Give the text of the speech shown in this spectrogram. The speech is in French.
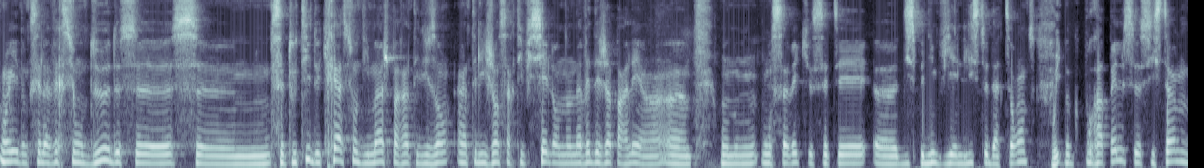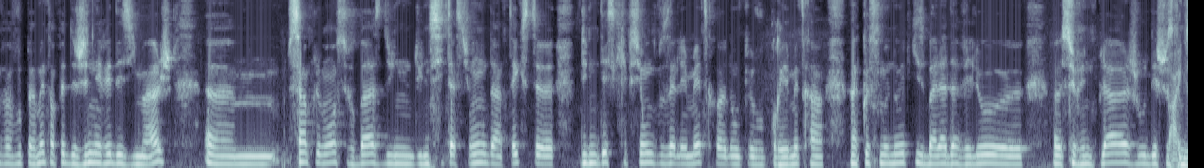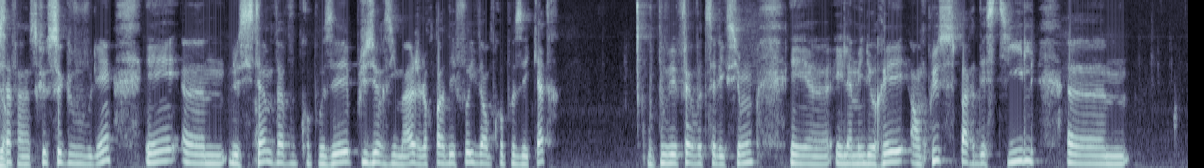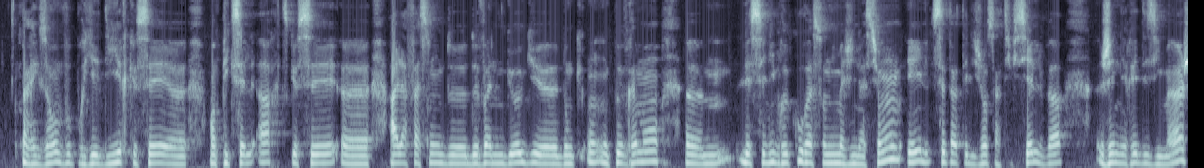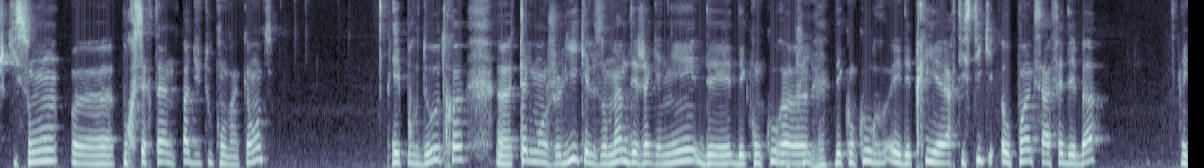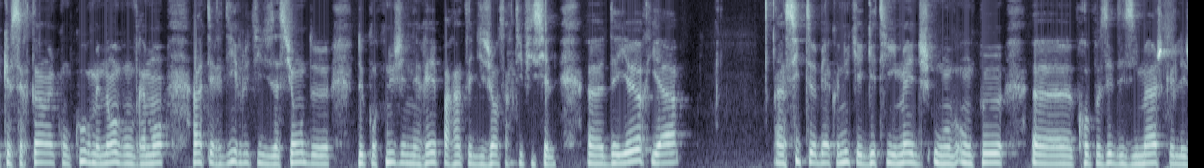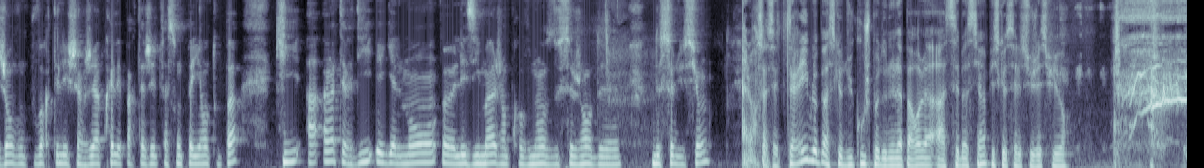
Oui, donc c'est la version 2 de ce, ce cet outil de création d'images par intelligence artificielle. On en avait déjà parlé. Hein. Euh, on, on, savait que c'était euh, disponible via une liste d'attente. Oui. Donc pour rappel, ce système va vous permettre en fait de générer des images euh, simplement sur base d'une citation, d'un texte, euh, d'une description que vous allez mettre. Donc vous pourriez mettre un, un cosmonaute qui se balade à vélo sur une plage ou des choses comme ça enfin ce que, ce que vous voulez. Et euh, le système va vous proposer plusieurs images. Alors par défaut, il va en proposer quatre. Vous pouvez faire votre sélection et, euh, l'améliorer en plus par des styles. Euh, par exemple, vous pourriez dire que c'est euh, en pixel art, que c'est euh, à la façon de, de Van Gogh. Euh, donc, on, on, peut vraiment laisser libre cours à son imagination et cette intelligence artificielle va générer des images qui sont, pour certaines, pas du tout convaincantes. Et pour d'autres, tellement jolies qu'elles ont même déjà gagné des, des concours, des concours et des prix artistiques au point que ça a fait débat et que certains concours maintenant vont vraiment interdire l'utilisation de, de contenu généré par intelligence artificielle. Euh, D'ailleurs, il y a un site bien connu qui est Getty Image où on, peut euh, proposer des images que les gens vont pouvoir télécharger après les partager de façon payante ou pas, qui a interdit également euh, les images en provenance de ce genre de, de solutions. Alors ça c'est terrible parce que du coup je peux donner la parole à Sébastien puisque c'est le sujet suivant.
